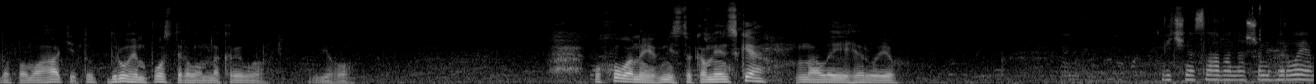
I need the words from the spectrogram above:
Допомагати. Тут другим пострілом накрило його. Похований в місто Кам'янське на алеї героїв. Вічна слава нашим героям,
